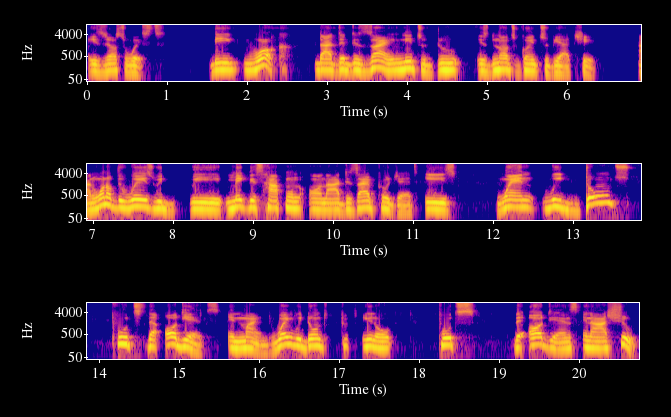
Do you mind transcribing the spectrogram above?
is just waste. The work that the design need to do is not going to be achieved. And one of the ways we we make this happen on our design project is when we don't put the audience in mind, when we don't, you know, put the audience in our shoe.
